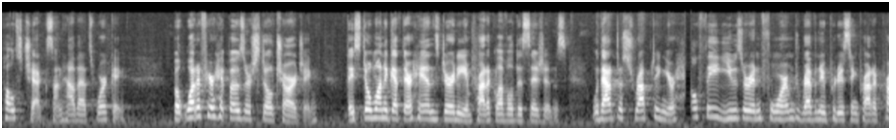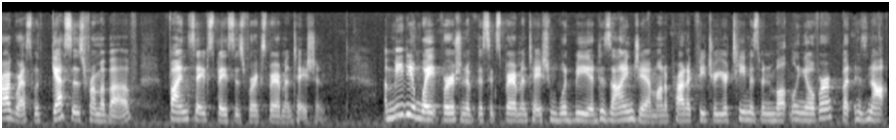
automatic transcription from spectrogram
pulse checks on how that's working. But what if your hippos are still charging? They still want to get their hands dirty in product level decisions without disrupting your healthy, user-informed, revenue-producing product progress with guesses from above, find safe spaces for experimentation. A medium weight version of this experimentation would be a design jam on a product feature your team has been mulling over but has not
